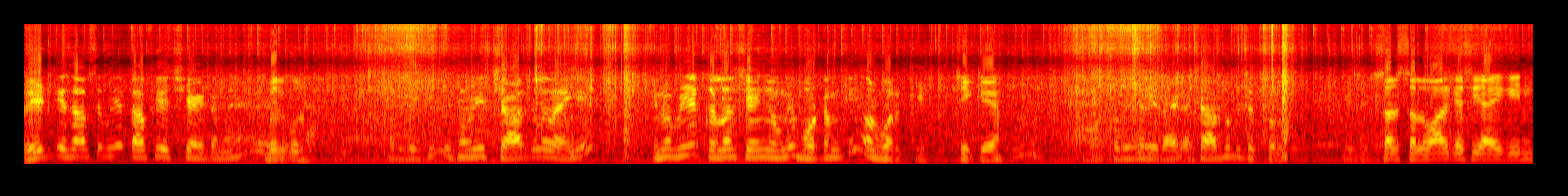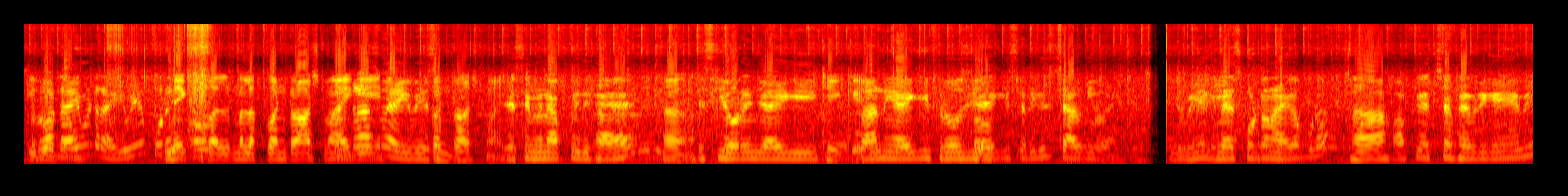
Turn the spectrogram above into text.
रेट के हिसाब से भैया काफ़ी अच्छी आइटम है। है बिल्कुल। और देखिए इसमें भैया चार कलर आएँगे। इनमें भैया कलर चेंज होंगे बॉटम के और वर्क के। ठीक है। और सभी का रेट आएगा चार सौ पचहत्तर रुपये सर सलवार कैसी आएगी इनकी डायमीटर आएगी भैया पूरी। मतलब कंट्रास्ट में आएगी। कंट्रास्ट में जैसे मैंने आपको दिखाया है हाँ। इसकी ऑरेंज आएगी ठीक है। रानी आएगी फिरोजी तो- आएगी इस तरीके से चार कलर आएँगे। ये भैया ग्लास कॉटन आएगा पूरा। हाँ। काफ़ी अच्छा फैब्रिक है ये भी।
